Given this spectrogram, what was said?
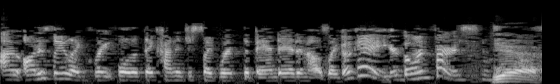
I'm honestly like grateful that they kind of just like ripped the band-aid and I was like, okay, you're going first. Yeah,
